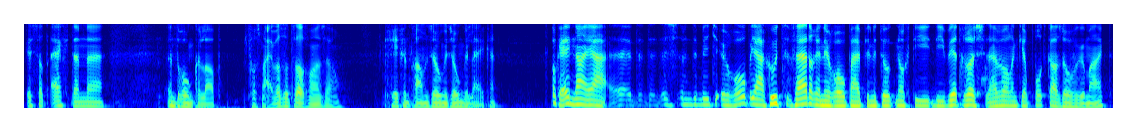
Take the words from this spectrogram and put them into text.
is dat echt een, een dronkenlap? Volgens mij was dat wel gewoon zo. Ik geef hem trouwens zo en zo gelijk, hè? Oké, nou ja, d- d- het is een beetje Europa. Ja, goed, verder in Europa heb je natuurlijk nog die, die Wit-Rus. Daar hebben we al een keer een podcast over gemaakt.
